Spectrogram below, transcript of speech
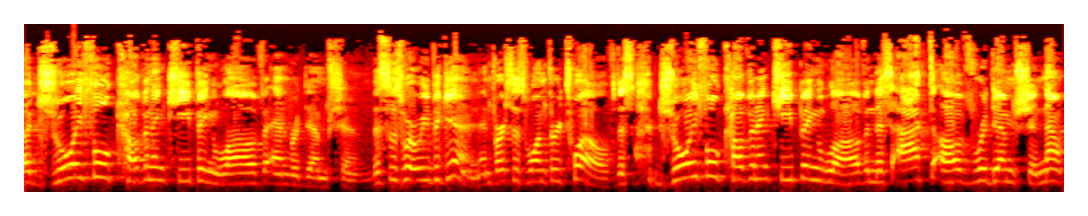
a joyful covenant keeping love and redemption. This is where we begin in verses 1 through 12. This joyful covenant keeping love and this act of redemption. Now,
